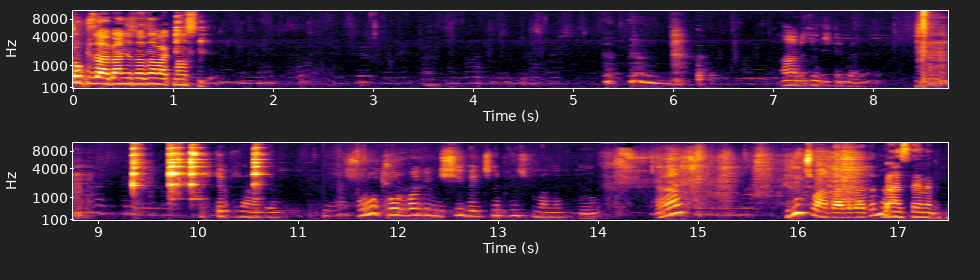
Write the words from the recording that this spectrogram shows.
Çok güzel bence tadına bakmalısın. Ha bizim şey böyle. İşte güzeldi. Sulu çorba gibi bir şey ve içine pirinç mi var ne bunun? Evet. Pirinç var galiba değil mi? Ben sevmedim.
